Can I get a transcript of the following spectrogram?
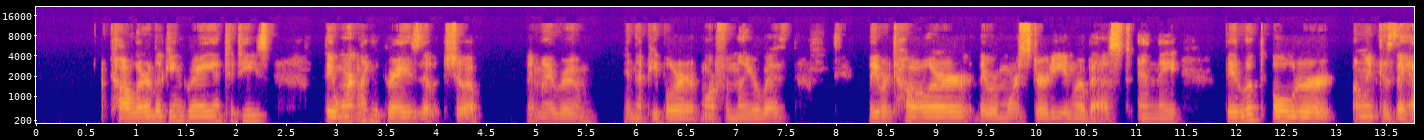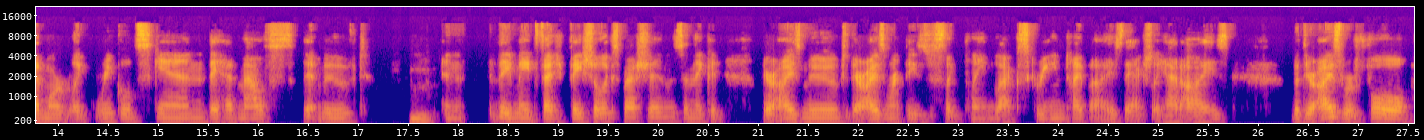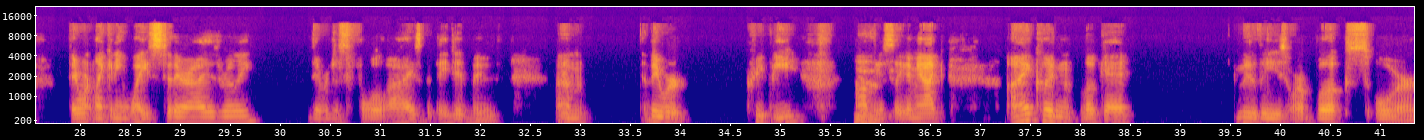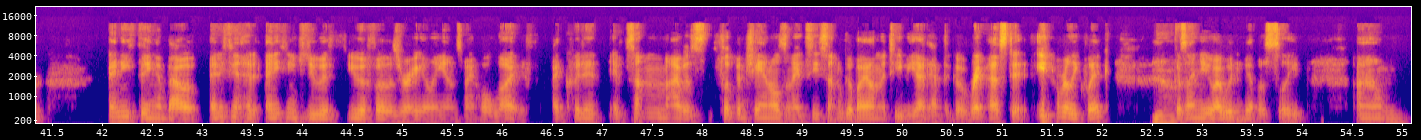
taller looking gray entities. They weren't like the grays that would show up in my room and that people are more familiar with. They were taller, they were more sturdy and robust, and they they looked older only because they had more like wrinkled skin. They had mouths that moved, Hmm. and they made fa- facial expressions, and they could their eyes moved. Their eyes weren't these just like plain black screen type eyes. They actually had eyes, but their eyes were full. They weren't like any whites to their eyes really. They were just full eyes, but they did move. Um, they were creepy, Yeah. obviously. I mean, I I couldn't look at movies or books or anything about anything that had anything to do with UFOs or aliens my whole life. I couldn't if something I was flipping channels and I'd see something go by on the TV, I'd have to go right past it, you know, really quick Yeah. because I knew I wouldn't be able to sleep. Um,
